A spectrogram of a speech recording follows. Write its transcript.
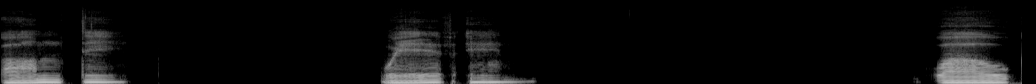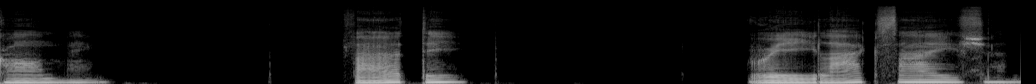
From deep within. Welcoming. The deep relaxation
